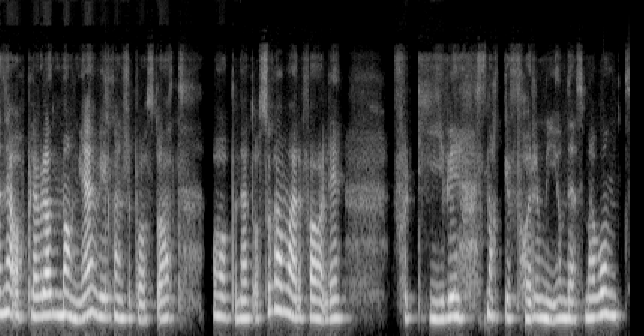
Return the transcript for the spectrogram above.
Men jeg opplever at mange vil kanskje påstå at åpenhet også kan være farlig fordi vi snakker for mye om det som er vondt.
